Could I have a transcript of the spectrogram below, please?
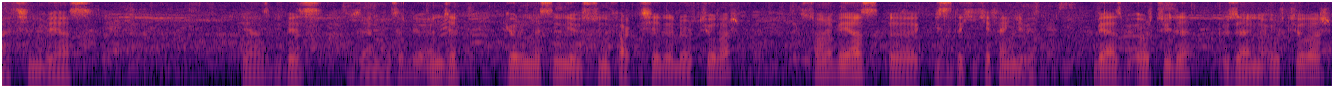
Evet şimdi beyaz beyaz bir bez üzerine hazırlıyor. Önce görülmesin diye üstünü farklı şeylerle örtüyorlar. Sonra beyaz e, bizdeki kefen gibi beyaz bir örtüyle üzerine örtüyorlar.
